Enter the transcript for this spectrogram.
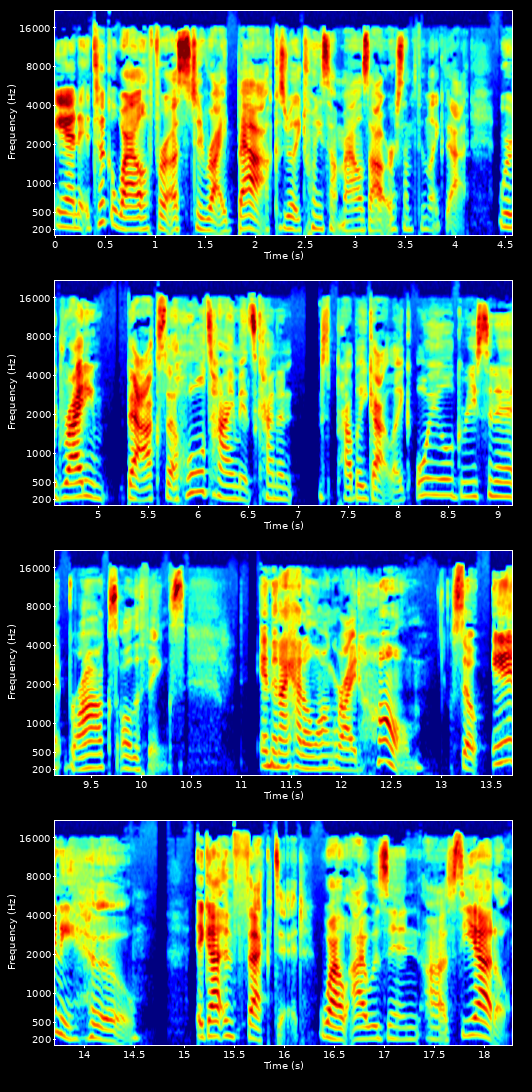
And it took a while for us to ride back because we're like 20 something miles out or something like that. We're riding back. So the whole time it's kind of it's probably got like oil, grease in it, rocks, all the things. And then I had a long ride home. So, anywho, it got infected while I was in uh, Seattle.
